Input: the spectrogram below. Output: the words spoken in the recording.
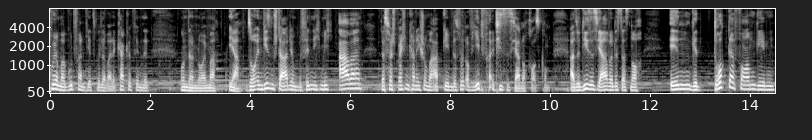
früher mal gut fand, jetzt mittlerweile kacke findet und dann neu macht. Ja, so in diesem Stadium befinde ich mich, aber das Versprechen kann ich schon mal abgeben, das wird auf jeden Fall dieses Jahr noch rauskommen. Also dieses Jahr wird es das noch in gedruckter Form geben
